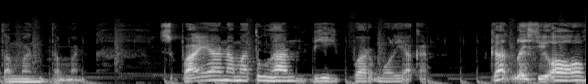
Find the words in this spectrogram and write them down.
teman-teman supaya nama Tuhan dipermuliakan. God bless you all.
